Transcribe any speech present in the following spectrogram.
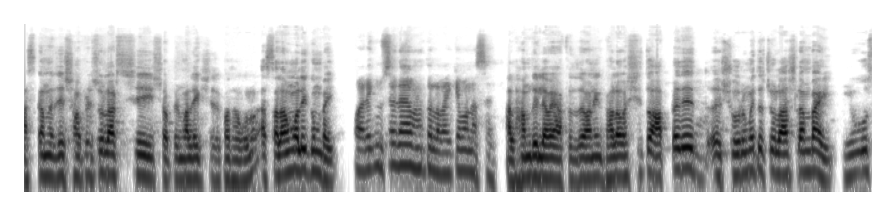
আজকে আমরা যে শপে চলে আসছি সেই শপের মালিকের সাথে কথা বলুন আসসালামু আলাইকুম ভাই। ওয়ালাইকুম সালাম রহমতুল্লাহ ভাই কেমন আছেন? আলহামদুলিল্লাহ ভাই আপনাদের অনেক ভালোবাসি। তো আপনাদের শোরুমে তো চলে আসলাম ভাই। হিউজ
